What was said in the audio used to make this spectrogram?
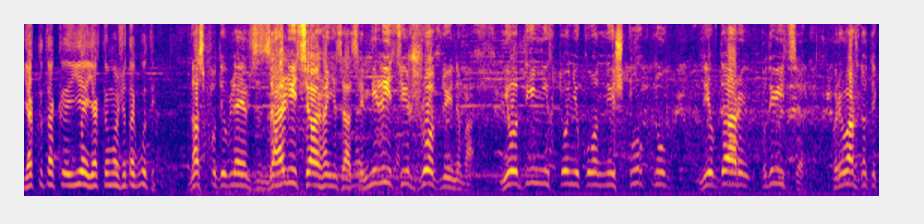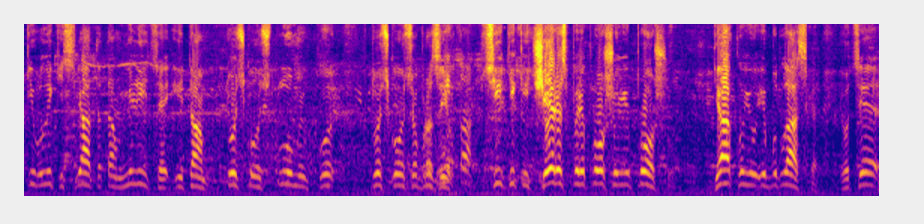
Як то так є, як то може так бути? Нас подивляє взагалі ця організація. Міліції жодної нема. Ні один ніхто нікого не штуркнув, не вдарив. Подивіться, переважно такі великі свята, там міліція і там хтось когось тлумив, хтось когось образив. Всі тільки через перепрошую і прошу. Дякую і будь ласка. І оце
